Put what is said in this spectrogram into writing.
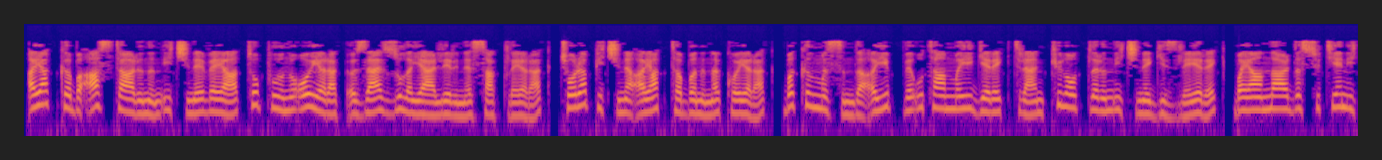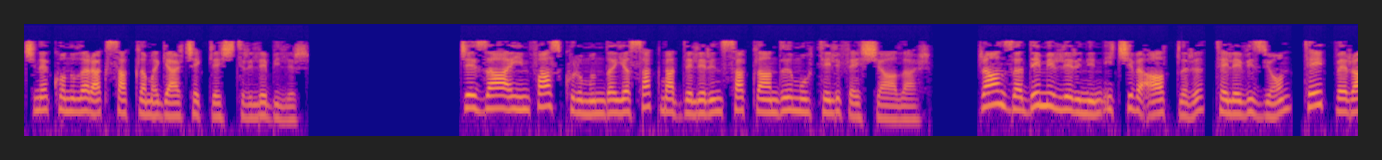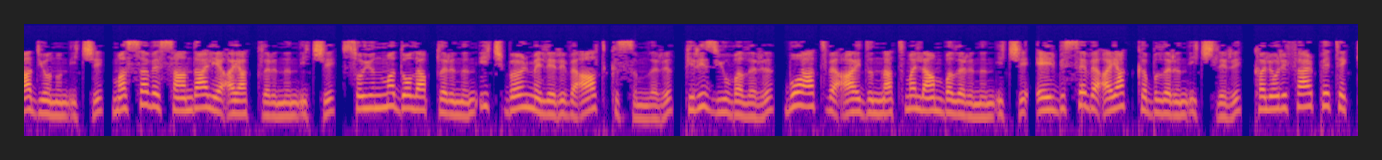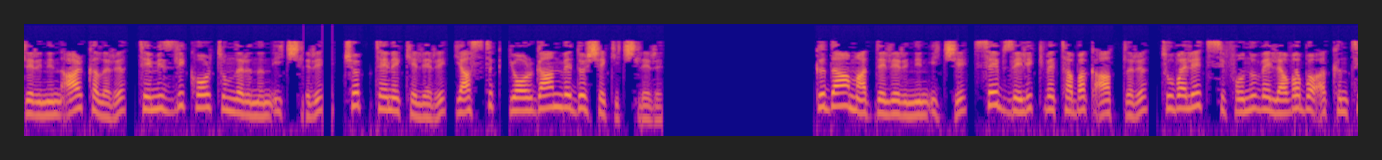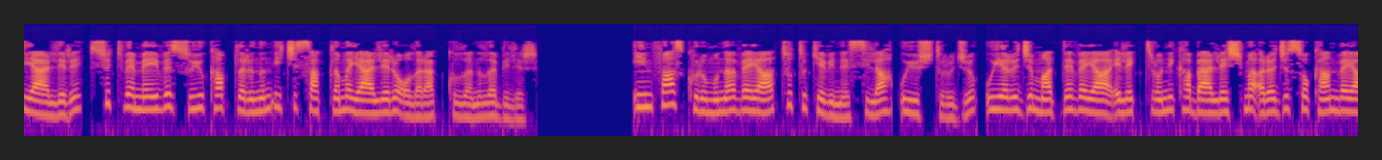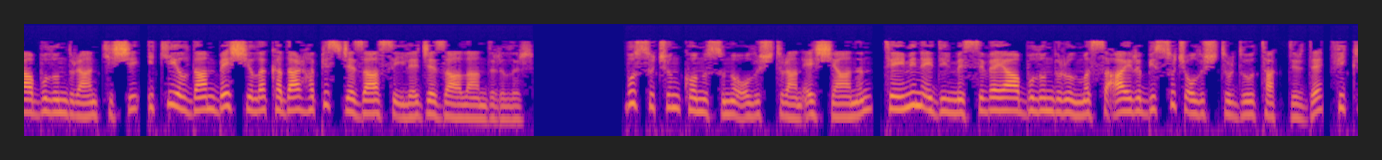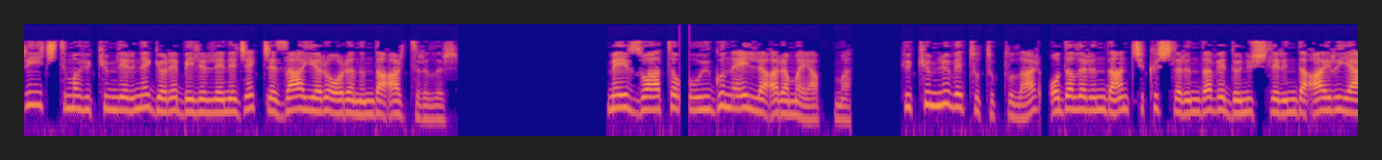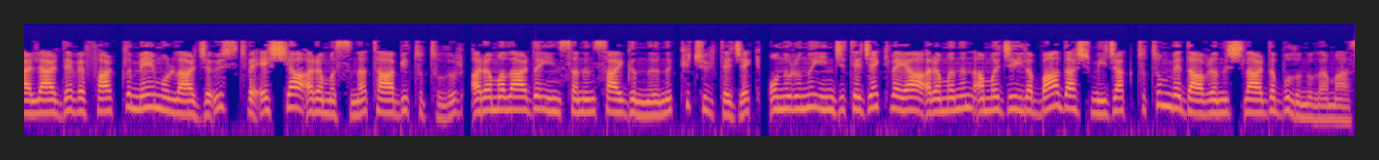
Ayakkabı astarının içine veya topuğunu oyarak özel zula yerlerine saklayarak, çorap içine ayak tabanına koyarak, bakılmasında ayıp ve utanmayı gerektiren külotların içine gizleyerek, bayanlarda sütyen içine konularak saklama gerçekleştirilebilir. Ceza infaz kurumunda yasak maddelerin saklandığı muhtelif eşyalar Ranza demirlerinin içi ve altları, televizyon, teyp ve radyonun içi, masa ve sandalye ayaklarının içi, soyunma dolaplarının iç bölmeleri ve alt kısımları, priz yuvaları, boğat ve aydınlatma lambalarının içi, elbise ve ayakkabıların içleri, kalorifer peteklerinin arkaları, temizlik hortumlarının içleri, çöp tenekeleri, yastık, yorgan ve döşek içleri gıda maddelerinin içi, sebzelik ve tabak altları, tuvalet sifonu ve lavabo akıntı yerleri, süt ve meyve suyu kaplarının içi saklama yerleri olarak kullanılabilir. İnfaz kurumuna veya tutuk evine silah, uyuşturucu, uyarıcı madde veya elektronik haberleşme aracı sokan veya bulunduran kişi, 2 yıldan 5 yıla kadar hapis cezası ile cezalandırılır. Bu suçun konusunu oluşturan eşyanın, temin edilmesi veya bulundurulması ayrı bir suç oluşturduğu takdirde, fikri içtima hükümlerine göre belirlenecek ceza yarı oranında artırılır. Mevzuata uygun elle arama yapma Hükümlü ve tutuklular, odalarından çıkışlarında ve dönüşlerinde ayrı yerlerde ve farklı memurlarca üst ve eşya aramasına tabi tutulur, aramalarda insanın saygınlığını küçültecek, onurunu incitecek veya aramanın amacıyla bağdaşmayacak tutum ve davranışlarda bulunulamaz.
